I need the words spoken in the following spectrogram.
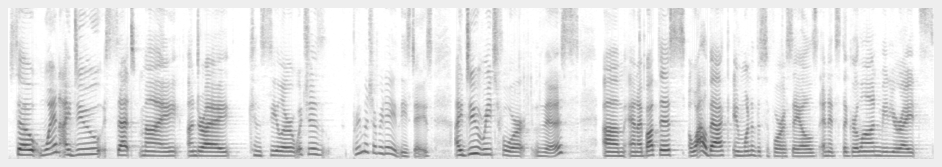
So when I do set my under eye concealer, which is pretty much every day these days, I do reach for this. Um, and I bought this a while back in one of the Sephora sales, and it's the Guerlain Meteorites,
